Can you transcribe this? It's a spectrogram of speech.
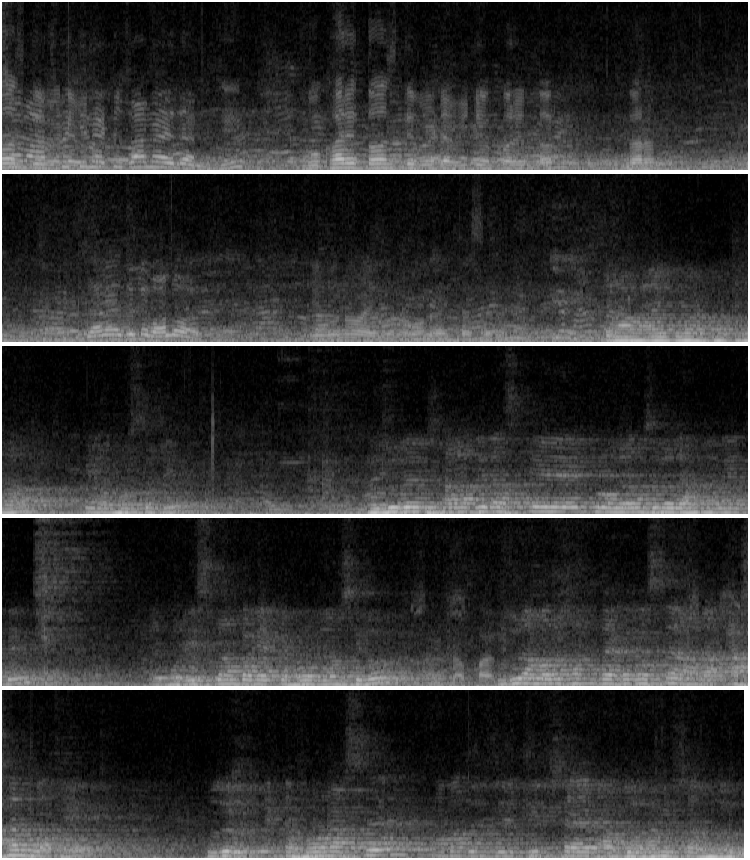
দশ দেবে বুখারি দশ দেবে এটা ভিডিও করে ধরো। জানাই দিলে ভালো হয়। জীবনও আইব না মনে হইতেছে না। সালাম আলাইকুম রহমতুল্লাহ হুজুরের সারাদিন আজকে প্রোগ্রাম ছিল এরপর একটা প্রোগ্রাম ছিল। হুজুর আমাদের সাথে দেখা করছে আমরা আসার পথে হুজুর একটা ফোন আসছে আমাদের যে পীর সাহেব আব্দুল হামিদ সাহেব হুজুর।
